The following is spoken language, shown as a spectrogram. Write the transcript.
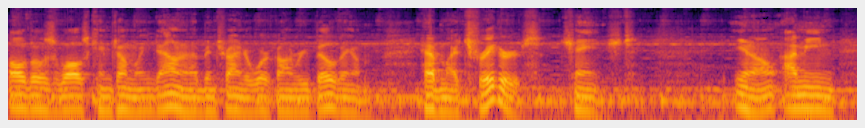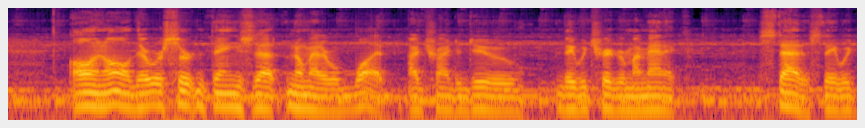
all those walls came tumbling down, and I've been trying to work on rebuilding them. Have my triggers changed? You know, I mean, all in all, there were certain things that no matter what I tried to do, they would trigger my manic status. They would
